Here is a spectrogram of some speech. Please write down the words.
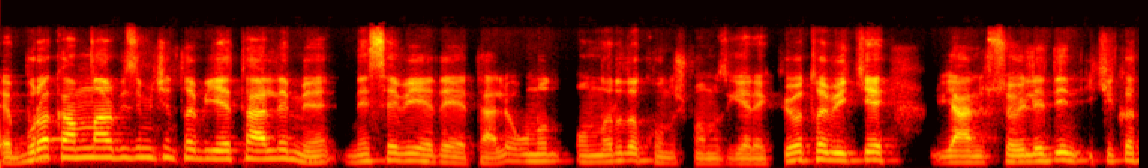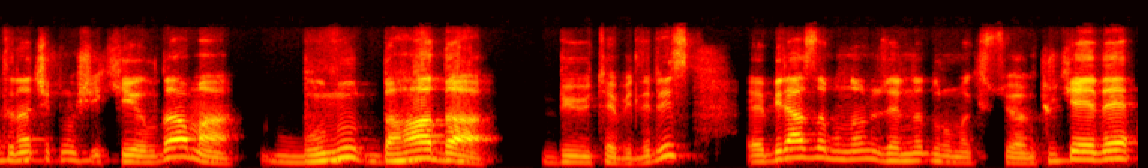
E, bu rakamlar bizim için tabii yeterli mi? Ne seviyede yeterli? Onu, onları da konuşmamız gerekiyor. Tabii ki yani söylediğin iki katına çıkmış iki yılda ama bunu daha da büyütebiliriz. E, biraz da bunların üzerinde durmak istiyorum. Türkiye'de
